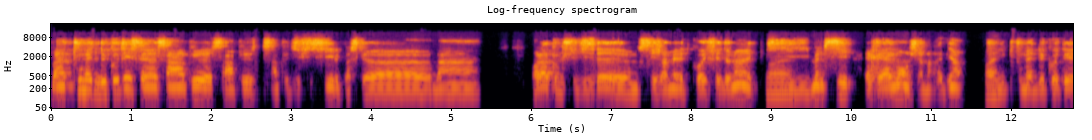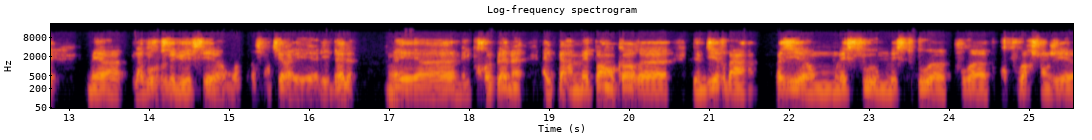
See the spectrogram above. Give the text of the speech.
ben, tout mettre de côté, c'est un peu, c'est un peu, c'est un peu difficile parce que ben voilà, comme je te disais, on ne sait jamais de quoi il fait demain. Et puis, même si réellement, j'aimerais bien tout mettre de côté, mais euh, la bourse de l'UFC, on va pas se mentir, elle est, elle est belle. Mais, euh, mais le problème, elle, elle permet pas encore euh, de me dire, ben vas-y, on laisse tout, on laisse tout pour, pour pouvoir changer,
